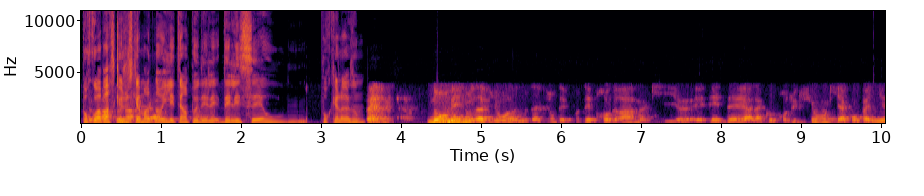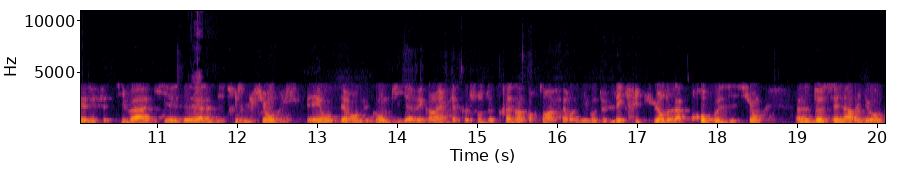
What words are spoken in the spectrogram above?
pourquoi? Parce que jusqu'à maintenant, il était un peu délaissé ou pour quelle raison? non, mais nous avions, euh, nous avions des, des programmes qui euh, aidaient à la coproduction, qui accompagnaient les festivals, qui aidaient à la distribution, et on s'est rendu compte qu'il y avait quand même quelque chose de très important à faire au niveau de l'écriture, de la proposition euh, de scénario.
